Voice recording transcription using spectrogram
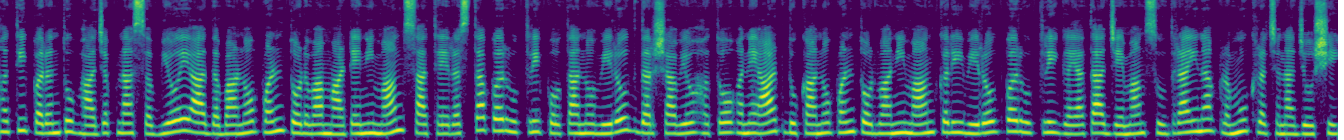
હતી પરંતુ ભાજપના સભ્યોએ આ દબાણો પણ તોડવા માટેની માંગ સાથે રસ્તા પર ઉતરી પોતાનો વિરોધ દર્શાવ્યો હતો અને આઠ દુકાનો પણ તોડવાની માંગ કરી વિરોધ પર ઉતરી ગયા હતા, જેમાં સુધરાઈના પ્રમુખ રચના જોશી,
